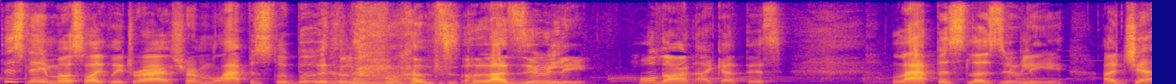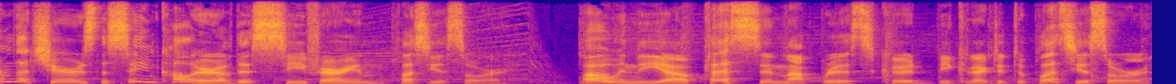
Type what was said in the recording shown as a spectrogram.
This name most likely derives from Lapis Lazuli, Hold on, I got this. Lapis lazuli, a gem that shares the same color of this seafaring plesiosaur. Oh, and the uh, ples in Lapras could be connected to plesiosaur,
